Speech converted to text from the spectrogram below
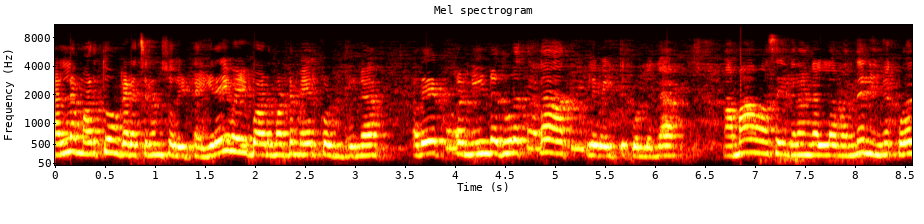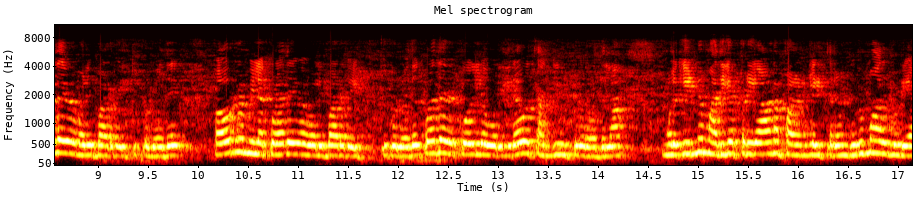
நல்ல மருத்துவம் கிடச்சிடும்னு சொல்லிட்டேன். இறை வழிபாடு மட்டும் மேற்கொண்டுருங்க அதே போல் நீண்ட தூர தல யாத்திரைகளை வைத்துக் கொள்ளுங்கள் அமாவாசை தினங்களில் வந்து நீங்கள் குலதெய்வ வழிபாடு வைத்துக்கொள்வது பௌர்ணமியில் குலதெய்வ வழிபாடு வைத்துக்கொள்வது குலதெய்வ கோயிலில் ஒரு இரவு தங்கி விட்டு வருவதெல்லாம் உங்களுக்கு இன்னும் அதிகப்படியான பலன்களை தரும். குருமார்களுடைய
